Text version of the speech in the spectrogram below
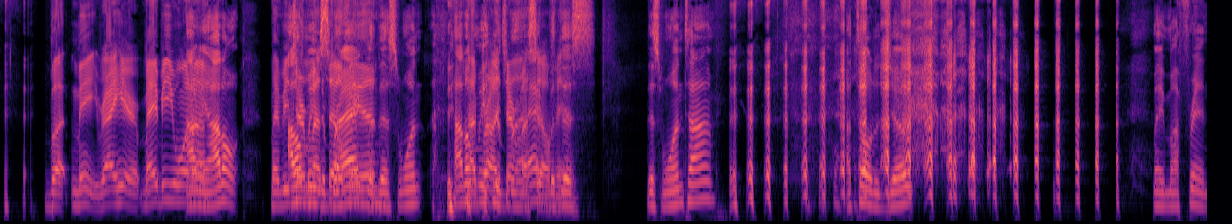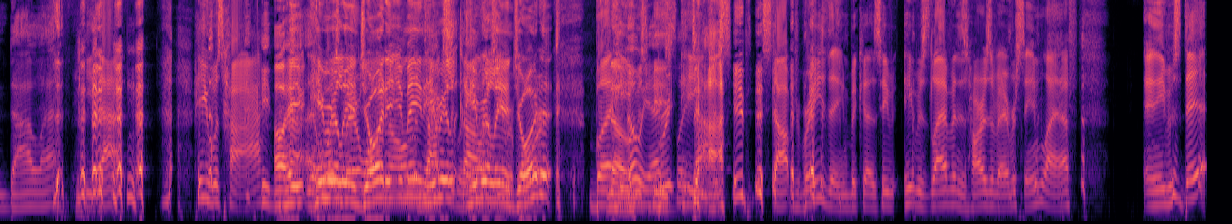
but me, right here. Maybe you want I to. mean, I don't. maybe I turn don't mean to myself brag, in. but this one, I don't I'd mean to turn brag, but in. this, this one time, I told a joke, made my friend die laughing. he died. He was high. He Oh, he, he really enjoyed it. You mean he really he really enjoyed report. it? But No. he, was, he actually he died. just stopped breathing because he, he was laughing as hard as I've ever seen him laugh, and he was dead.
